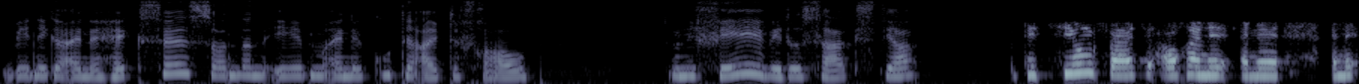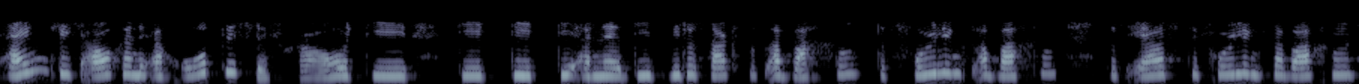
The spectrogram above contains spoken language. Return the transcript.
weniger eine Hexe, sondern eben eine gute alte Frau. Eine Fee, wie du sagst, ja beziehungsweise auch eine, eine, eine eigentlich auch eine erotische Frau, die, die, die, die eine, die, wie du sagst, das Erwachen, das Frühlingserwachen, das erste Frühlingserwachen,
